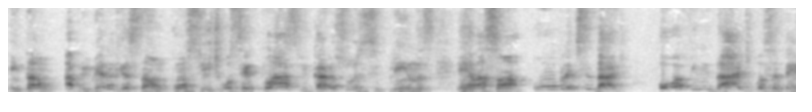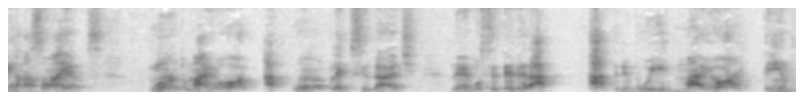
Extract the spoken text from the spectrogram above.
Então, a primeira questão consiste em você classificar as suas disciplinas em relação à complexidade ou afinidade que você tem em relação a elas. Quanto maior a complexidade, né, você deverá atribuir maior tempo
